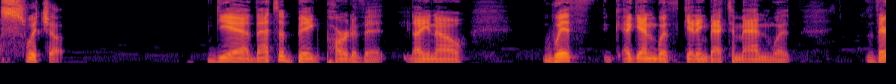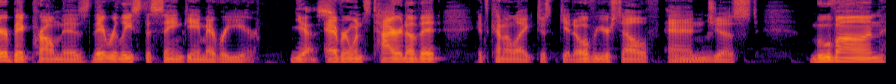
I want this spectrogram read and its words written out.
switch up Yeah, that's a big part of it. Now, you know, with again with getting back to Madden, what their big problem is they release the same game every year. Yes. Everyone's tired of it. It's kind of like just get over yourself and Mhm. just move on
